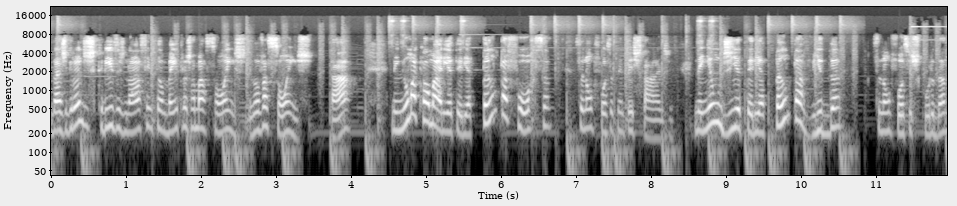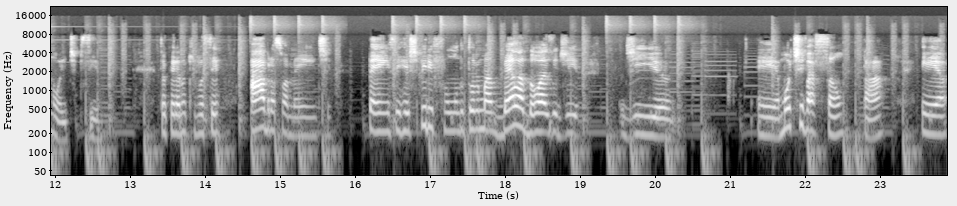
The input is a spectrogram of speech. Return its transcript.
das grandes crises nascem também transformações, inovações, tá? Nenhuma calmaria teria tanta força se não fosse a tempestade. Nenhum dia teria tanta vida se não fosse o escuro da noite, Psi. Estou querendo que você abra sua mente, pense, respire fundo, tome uma bela dose de, de é, motivação, tá? É,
